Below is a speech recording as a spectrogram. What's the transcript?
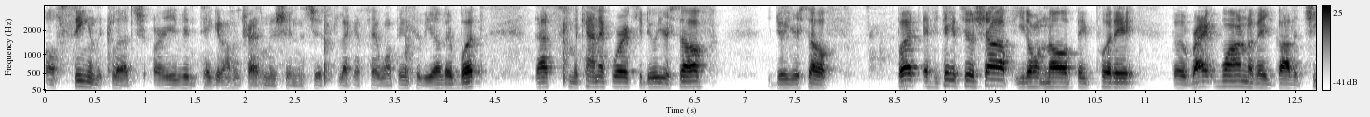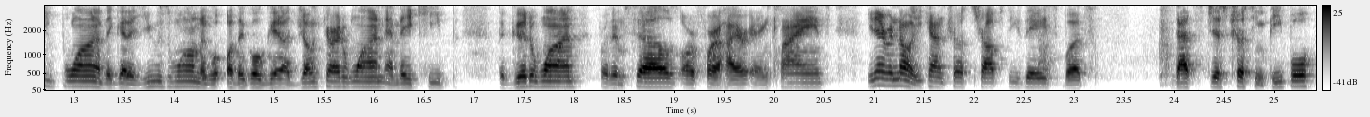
of seeing the clutch or even taking off the transmission. It's just, like I said, one thing to the other. But that's mechanic work. You do it yourself. You do it yourself. But if you take it to a shop, you don't know if they put it the right one, or they got a cheap one, or they get a used one, or, or they go get a junkyard one, and they keep the good one for themselves or for a higher end client. You never know. You can't trust shops these days, but that's just trusting people.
